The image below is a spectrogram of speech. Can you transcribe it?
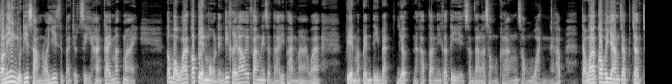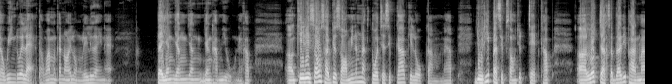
ตอนนี้ยังอยู่ที่ 328.4 ห่างไกลมากมาย ต้องบอกว่าก็เปลี่ยนโหมดอย่างที่เคยเล่าให้ฟังในสัปดาห์ที่ผ่านมาว่าเปลี่ยนมาเป็นตีแบตเยอะนะครับ ตอนนี้ก็ตีสัปดาห์ละ 2 ครั้ง 2 วันนะครับ แต่ว่าก็พยายามจะจะจะวิ่งด้วยแหละ แต่ว่ามันก็น้อยลงเรื่อยๆนะฮะแต่ยังยังยังยังทำอยู่นะครับ คีรีโซล3.2 มีน้ำหนักตัว 79 กิโลกรัมนะครับ อยู่ที่ 82.7 ครับลดจากสัปดาห์ที่ผ่านมา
